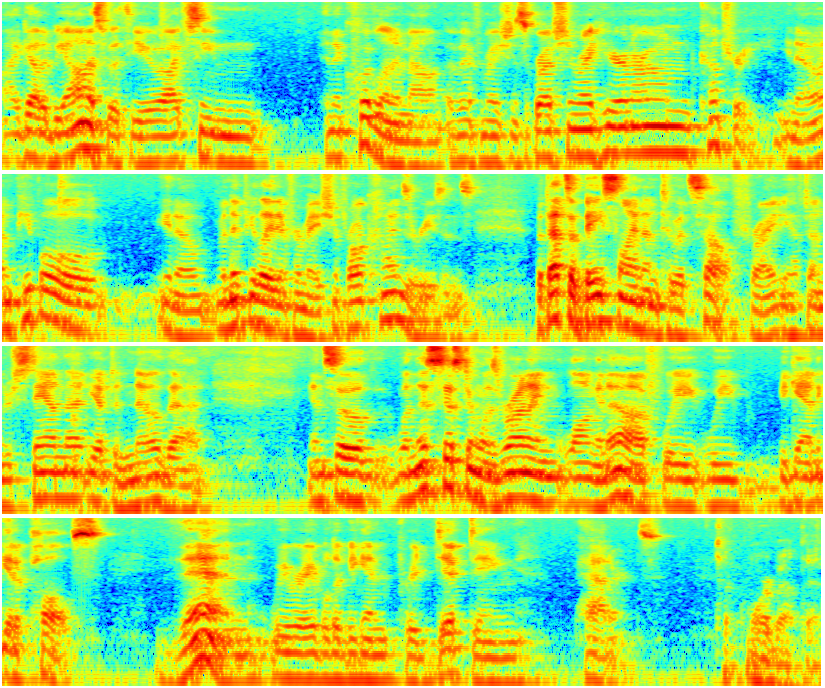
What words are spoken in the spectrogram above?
I got to be honest with you, I've seen an equivalent amount of information suppression right here in our own country, you know, and people, you know, manipulate information for all kinds of reasons. But that's a baseline unto itself, right? You have to understand that, you have to know that. And so when this system was running long enough, we, we began to get a pulse then we were able to begin predicting patterns. Talk more about that.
